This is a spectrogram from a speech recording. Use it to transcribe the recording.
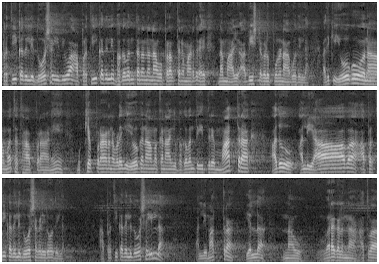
ಪ್ರತೀಕದಲ್ಲಿ ದೋಷ ಇದೆಯೋ ಆ ಪ್ರತೀಕದಲ್ಲಿ ಭಗವಂತನನ್ನು ನಾವು ಪ್ರಾರ್ಥನೆ ಮಾಡಿದ್ರೆ ನಮ್ಮ ಅಭೀಷ್ಟಗಳು ಪೂರ್ಣ ಆಗೋದಿಲ್ಲ. ಅದಕ್ಕೆ ಯೋಗೋ ನಾಮ ತಥಾ ಪ್ರಾಣಿ. ಮುಖ್ಯ ಪ್ರಾಣನ ಒಳಗೆ ಯೋಗನಾಮಕನಾಗಿ ಭಗವಂತ ಇದ್ದರೆ ಮಾತ್ರ ಅದು ಅಲ್ಲಿ ಯಾವ ಆ ಪ್ರತೀಕದಲ್ಲಿ ದೋಷಗಳಿರೋದಿಲ್ಲ. ಆ ಪ್ರತೀಕದಲ್ಲಿ ದೋಷ ಇಲ್ಲ. ಅಲ್ಲಿ ಮಾತ್ರ ಎಲ್ಲ ನಾವು ವರಗಳನ್ನು ಅಥವಾ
